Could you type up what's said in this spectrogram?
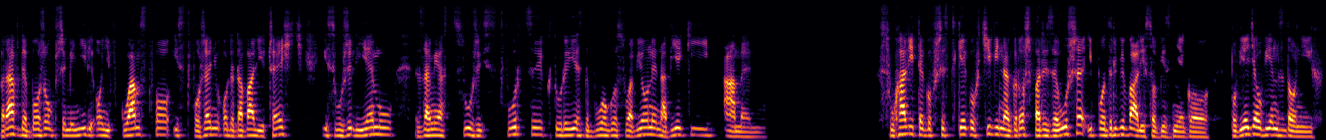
Prawdę Bożą przemienili oni w kłamstwo i stworzeniu oddawali cześć i służyli Jemu, zamiast służyć Stwórcy, który jest błogosławiony na wieki. Amen. Słuchali tego wszystkiego chciwi na grosz faryzeusze i podrywali sobie z niego. Powiedział więc do nich,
